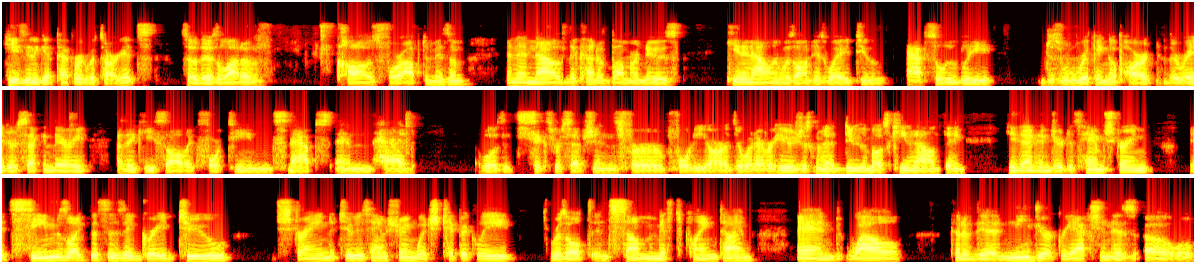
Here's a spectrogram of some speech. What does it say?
he's going to get peppered with targets. So there's a lot of cause for optimism. And then now the kind of bummer news Keenan Allen was on his way to absolutely just ripping apart the Raiders secondary. I think he saw like 14 snaps and had what was it, six receptions for 40 yards or whatever. He was just going to do the most Keenan Allen thing. He then injured his hamstring. It seems like this is a grade two strain to his hamstring, which typically results in some missed playing time. And while kind of the knee jerk reaction is, oh, well,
